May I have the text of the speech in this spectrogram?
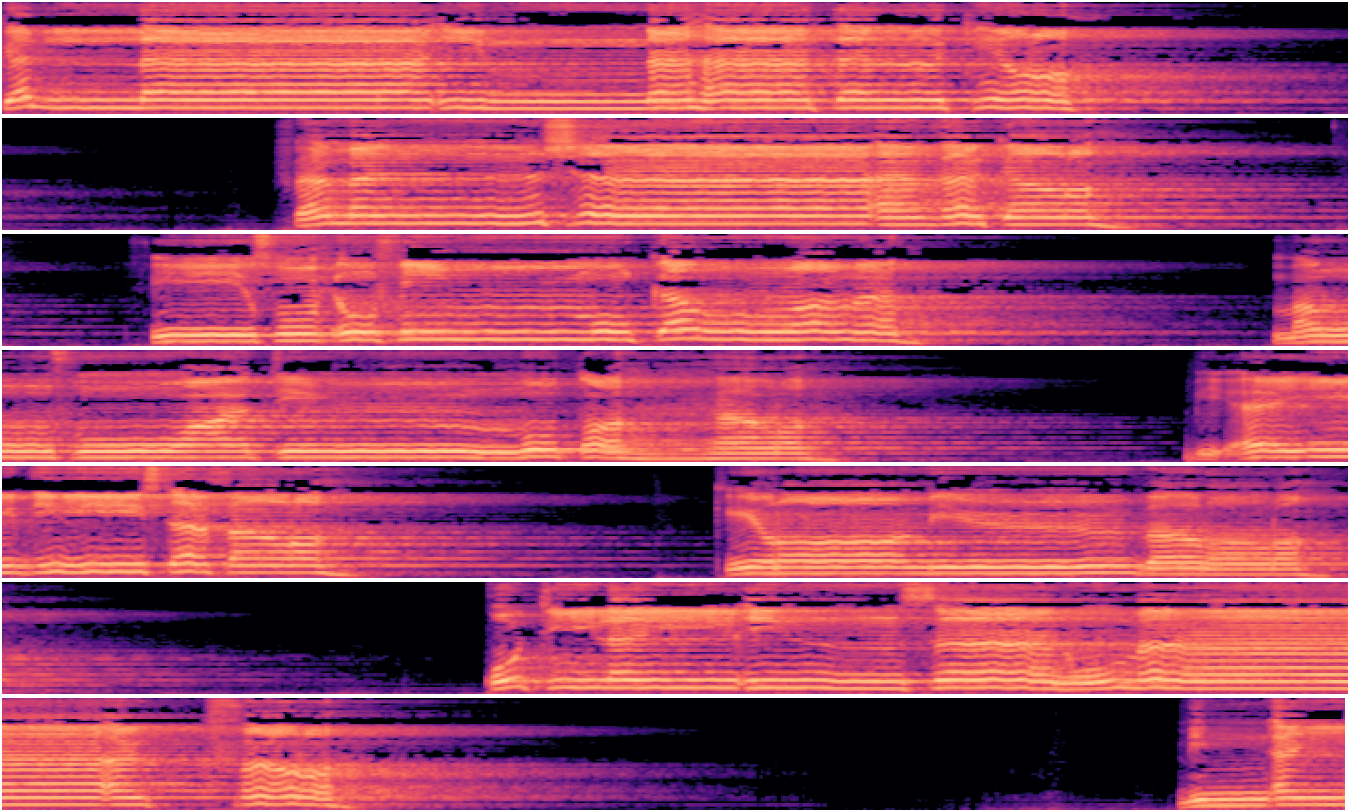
كلا إنها تذكره فمن شاء ذكره في صحف مكرمه مرفوعه مطهره بأيدي سفره. كرام بررة. قتل الإنسان ما أكفره. من أي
